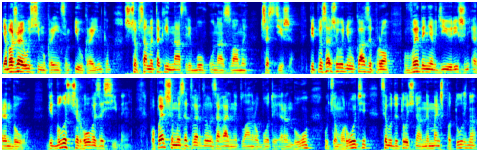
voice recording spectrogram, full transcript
Я бажаю усім українцям і українкам, щоб саме такий настрій був у нас з вами частіше. Підписав сьогодні укази про введення в дію рішень РНБО. Відбулось чергове засідання. По-перше, ми затвердили загальний план роботи РНБО у цьому році. Це буде точно не менш потужно,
